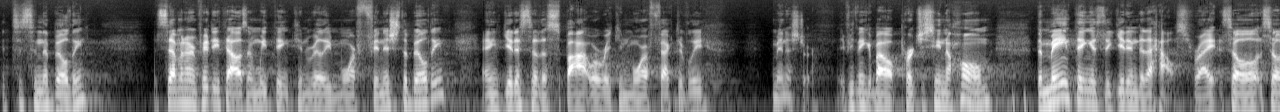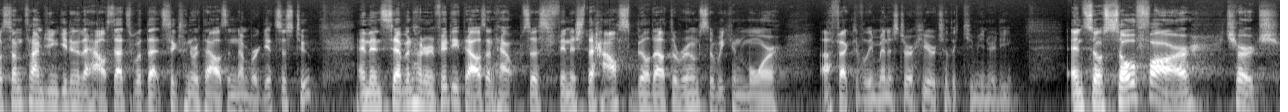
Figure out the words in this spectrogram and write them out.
gets us in the building. 750,000 we think can really more finish the building and get us to the spot where we can more effectively minister. If you think about purchasing a home, the main thing is to get into the house, right? So, so sometimes you can get into the house. That's what that 600,000 number gets us to. And then 750,000 helps us finish the house, build out the room so we can more effectively minister here to the community. And so, so far, church,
